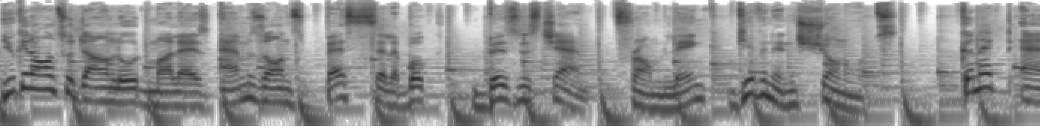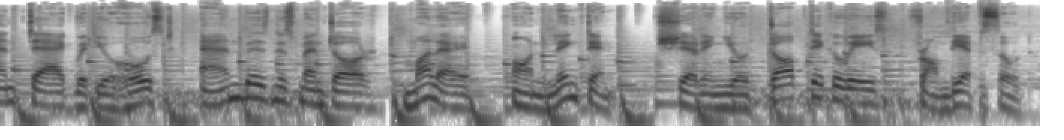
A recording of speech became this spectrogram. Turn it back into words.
You can also download Malay's Amazon's bestseller book Business Champ from link given in show notes. Connect and tag with your host and business mentor Malay on LinkedIn, sharing your top takeaways from the episode.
